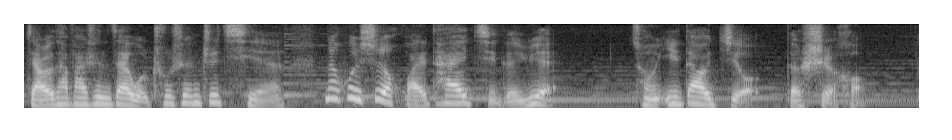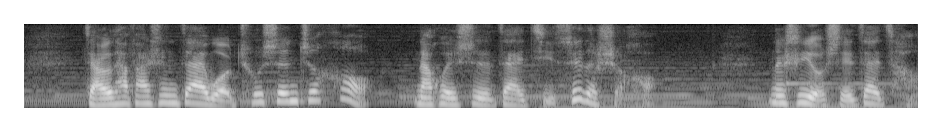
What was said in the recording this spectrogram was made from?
假如它发生在我出生之前，那会是怀胎几个月，从一到九的时候；假如它发生在我出生之后，那会是在几岁的时候？那是有谁在场？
